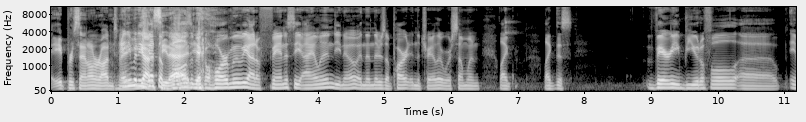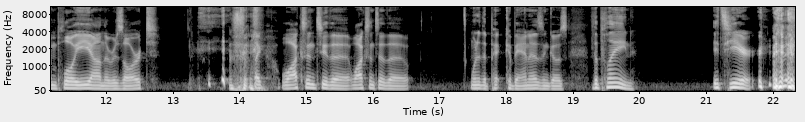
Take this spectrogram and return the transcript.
Eight percent on Rotten Tomatoes. Anybody's gotta the see balls that. to Yeah. make a horror movie out of Fantasy Island, you know, and then there's a part in the trailer where someone like like this very beautiful uh, employee on the resort like walks into the walks into the one of the p- cabanas and goes the plane. It's here. I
